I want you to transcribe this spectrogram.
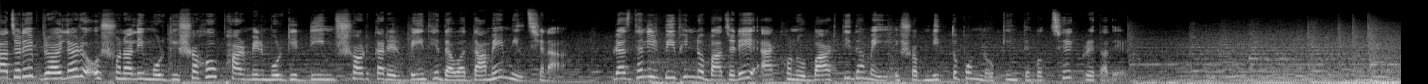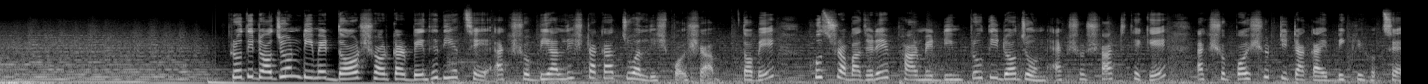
বাজারে ব্রয়লার ও সোনালী মুরগি সহ ফার্মের মুরগির ডিম সরকারের বেঁধে দেওয়া দামে মিলছে না। রাজধানীর বিভিন্ন বাজারে এখনও বাড়তি দামেই এসব নিত্যপণ্য কিনতে হচ্ছে ক্রেতাদের। প্রতি ডজন ডিমের দর সরকার বেঁধে দিয়েছে একশো বিয়াল্লিশ টাকা চুয়াল্লিশ পয়সা। তবে খুচরা বাজারে ফার্মের ডিম প্রতি ডজন একশো ষাট থেকে একশো পঁয়ষট্টি টাকায় বিক্রি হচ্ছে।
